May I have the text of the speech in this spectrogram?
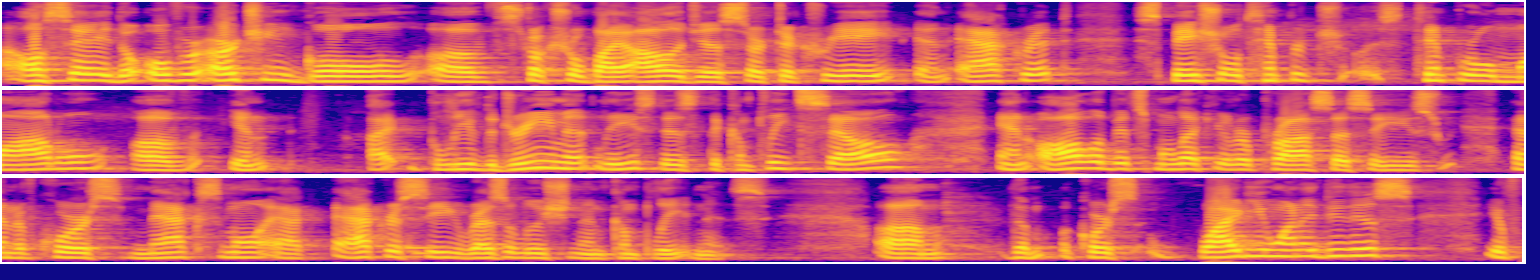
I'll say the overarching goal of structural biologists are to create an accurate spatial temporal model of, in, I believe the dream at least, is the complete cell and all of its molecular processes, and of course, maximal ac accuracy, resolution, and completeness. Um, the, of course, why do you want to do this? If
